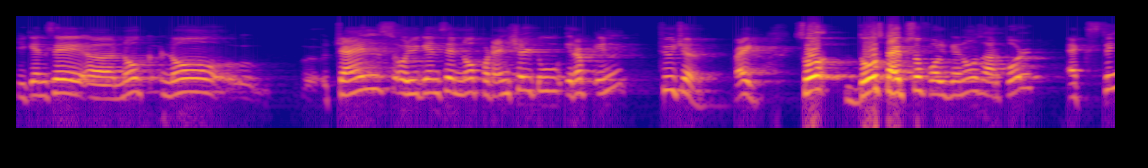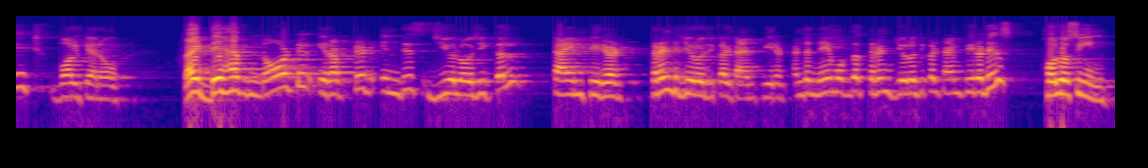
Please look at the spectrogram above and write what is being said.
you can say, uh, no, no chance, or you can say, no potential to erupt in future, right? So those types of volcanoes are called extinct volcano, right? They have not erupted in this geological time period, current geological time period, and the name of the current geological time period is Holocene,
